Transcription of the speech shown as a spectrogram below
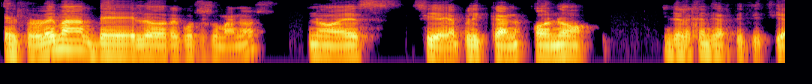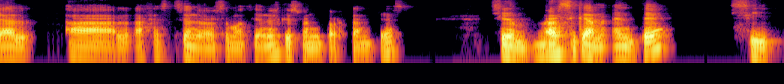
el problema de los recursos humanos no es si aplican o no inteligencia artificial a la gestión de las emociones, que son importantes, sino básicamente si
